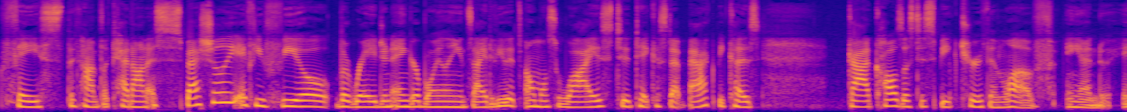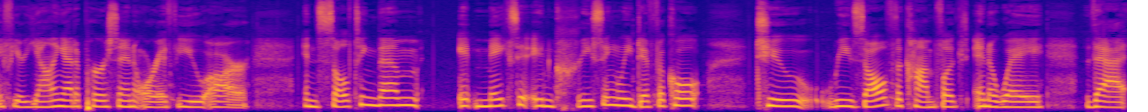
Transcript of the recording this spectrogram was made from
face the conflict head on, especially if you feel the rage and anger boiling inside of you. It's almost wise to take a step back because God calls us to speak truth in love. And if you're yelling at a person or if you are insulting them, it makes it increasingly difficult to resolve the conflict in a way that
